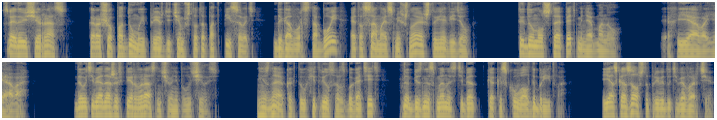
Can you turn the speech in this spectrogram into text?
«В следующий раз хорошо подумай, прежде чем что-то подписывать. Договор с тобой – это самое смешное, что я видел. Ты думал, что опять меня обманул? Эх, Ява, Ява. Да у тебя даже в первый раз ничего не получилось. Не знаю, как ты ухитрился разбогатеть, но бизнесмен из тебя как из кувалды бритва. Я сказал, что приведу тебя в Артию.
